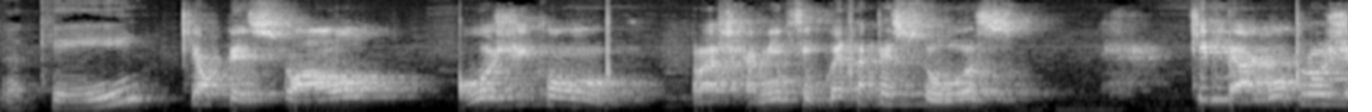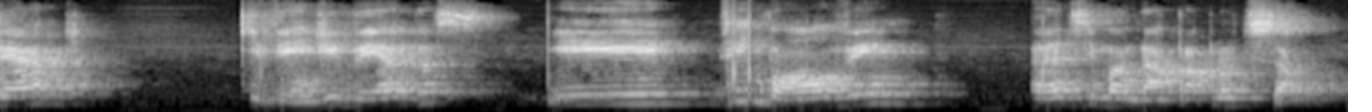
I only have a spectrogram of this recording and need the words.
ok, que é o pessoal, hoje com praticamente 50 pessoas, que pegam um projeto, que vende vendas e desenvolvem antes de mandar para a produção.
